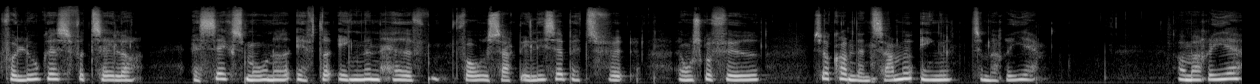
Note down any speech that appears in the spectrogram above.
for Lukas fortæller, at seks måneder efter englen havde forudsagt Elisabeths at hun skulle føde, så kom den samme engel til Maria. Og Maria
